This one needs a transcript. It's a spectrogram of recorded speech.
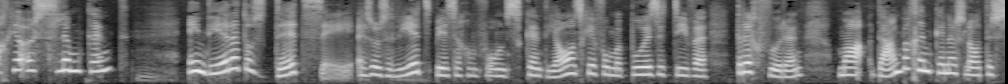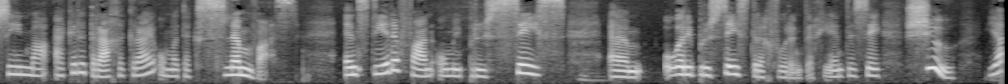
ag jy ou slim kind. En deurdat ons dit sê, is ons reeds besig om vir ons kind, ja, ons gee vir hom 'n positiewe terugvoering, maar dan begin kinders later sien maar ek het dit reg gekry omdat ek slim was. In steede van om die proses ehm um, oor die proses terugvoering te gee en te sê, "Sjoe, jy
